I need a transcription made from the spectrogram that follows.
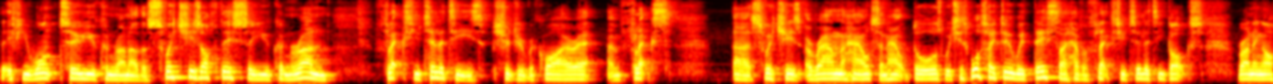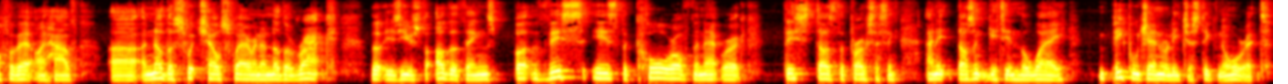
that if you want to, you can run other switches off this. So you can run flex utilities should you require it and flex uh, switches around the house and outdoors, which is what I do with this. I have a flex utility box running off of it. I have uh, another switch elsewhere in another rack that is used for other things. But this is the core of the network. This does the processing and it doesn't get in the way. People generally just ignore it.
